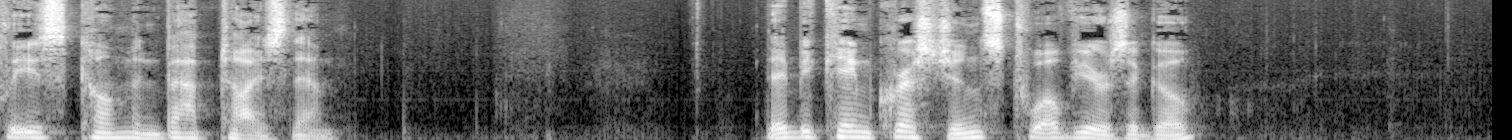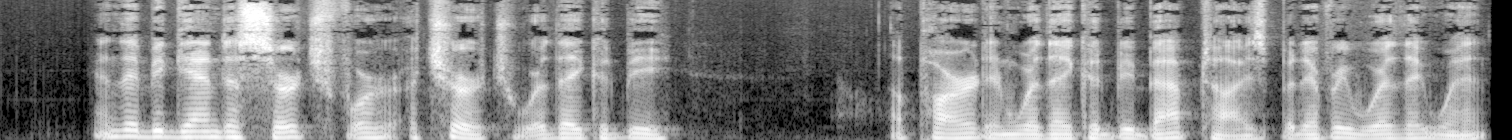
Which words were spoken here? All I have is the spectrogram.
please come and baptize them. They became Christians 12 years ago and they began to search for a church where they could be a part and where they could be baptized. But everywhere they went,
